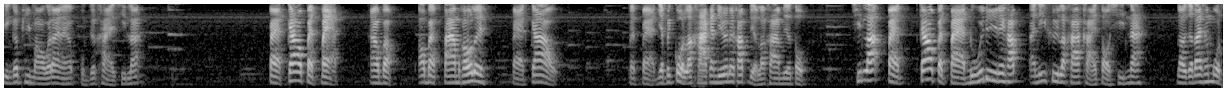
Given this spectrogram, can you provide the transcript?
จริงก็พิมพ์เอาก็ได้นะครับผมจะขายชิ้นละ 8988 เอาแบบ เอาแบบตามเขาเลย 89 88 อย่าไปกดราคากันเยอะนะครับ เดี๋ยวราคามันจะตก ชิ้นละ 8988 ดูให้ดีนะครับ อันนี้คือราคาขายต่อชิ้นนะ เราจะได้ทั้งหมด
